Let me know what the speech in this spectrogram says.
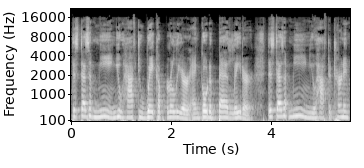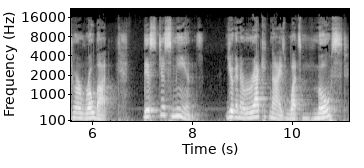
This doesn't mean you have to wake up earlier and go to bed later. This doesn't mean you have to turn into a robot. This just means you're going to recognize what's most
